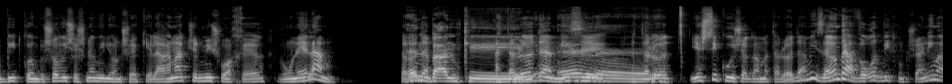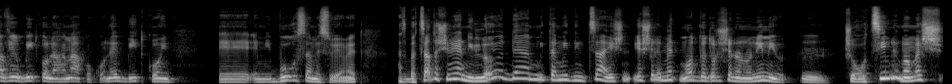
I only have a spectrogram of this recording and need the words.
ביטקוין בשווי של 2 מיליון שקל לארנק של מישהו אחר, והוא נעלם. אתה לא אין יודע, בנקים. אתה לא יודע מי אין... זה, אה, אתה לא, יש סיכוי שגם אתה לא יודע מי זה. היום בהעברות ביטקוין, כשאני מעביר ביטקוין לארנק או קונה ביטקוין אה, מבורסה מסוימת, אז בצד השני אני לא יודע מי תמיד נמצא, יש, יש אלמנט מאוד גדול של אנונימיות. Mm. כשרוצים לממש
